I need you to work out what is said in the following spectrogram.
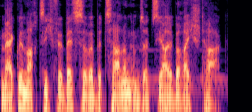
Merkel macht sich für bessere Bezahlung im Sozialbereich stark.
